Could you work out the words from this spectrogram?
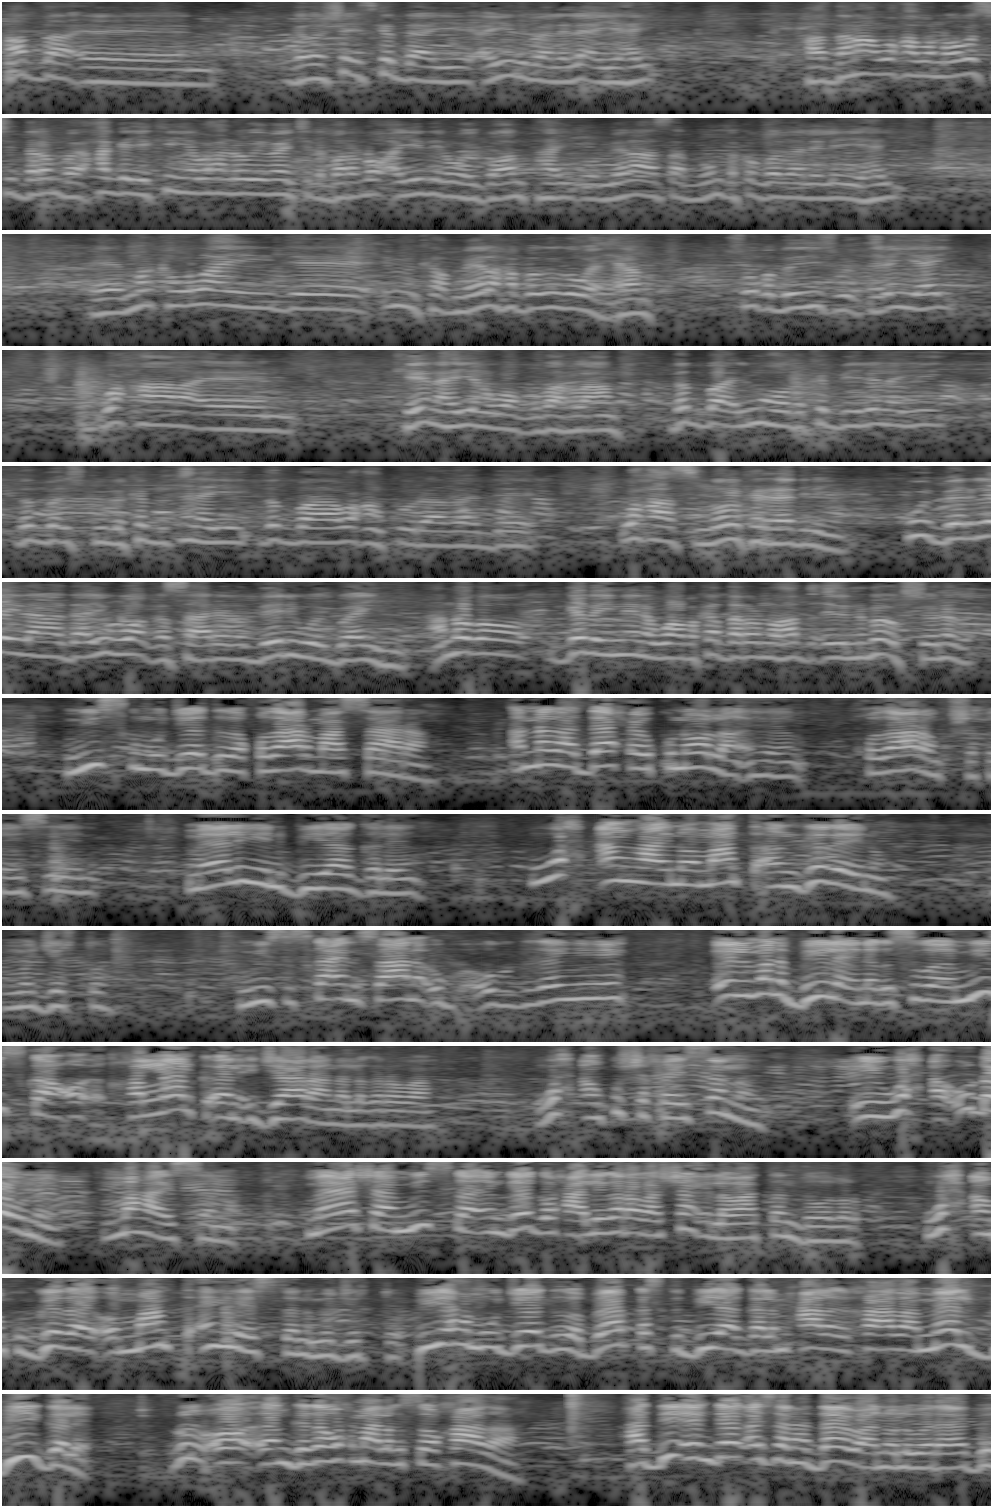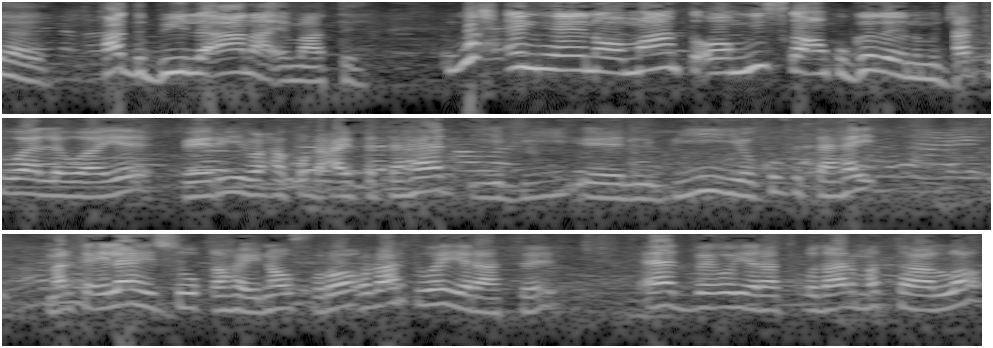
hadda gadasho iska daayey ayadii baa la la'yahay haddana waxaaba nooga sii daranba xagga iyo kenya waxaa nooga imaan jira baradho ayadiina way go'an tahay oo meelahaasaa buunta ka godaa la leeyahay. Marka wallaahi dee iminka meelaha badiga way xihan suuqa badidiis wuu xihan yahay. Waxaana keenahayana waa qudaar la'aanta dad baa ilmahooda ka biilinayey dad baa iskuulla ka bixinayey dad baa waxaan ku idhahdaa dee waxaas nolol ka raadinayay. Kuwii beeralaydana de ayagu waa khasaareen oo beerihii way go'an yihiin. Annagoo gadaynayna waaba ka daranoo hadda ciidunimo ogsoonaba. Miiska ujeeddada qudaar maa saara annaga haddaa xoog ku noolan ahayn qudaaraan ku shaqaysadeen meelihiina biyaa galeen. Wax aan hayno maanta aan gadayno ma jirto. Miisaskayna saanay ogagan yihiin ilmana biila inaga sugayo miiskaan khalleelka aan ijaaraana laga rabaa. Wax aan ku shaqaysanno iyo wax aan u dhowno ma haysano. Meeshaa miiskaa ingeega waxaa liiga rabaa shan iyo labaatan doolar wax aan ku gadaayo oo maanta an haystana ma jirto. Biyaha maujeedado beer kasta biyaa gale maxaa laga qaadaa? Meel bii gale. Dhul oo angegan wax maa laga soo qaadaa? Haddii engeeg aysan haddaay waa noola waraabihay hadda biila'aanaa imaatay wax enheyno maanta oo miiska aan ku gadayno ma jirto waa la waaye. Beerihii waxaa ku dhacay fatahaad iyo biyihii ku fatahay. Marka ilaahay suuqa haynoo furo. Qudaarta way yaraatay. Aad bay u yaraatay. Qudaar ma taallo.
